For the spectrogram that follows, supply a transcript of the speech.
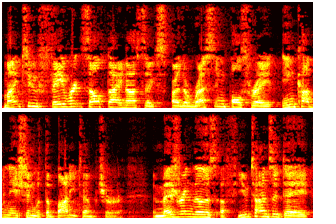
My two favorite self diagnostics are the resting pulse rate in combination with the body temperature. And measuring those a few times a day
